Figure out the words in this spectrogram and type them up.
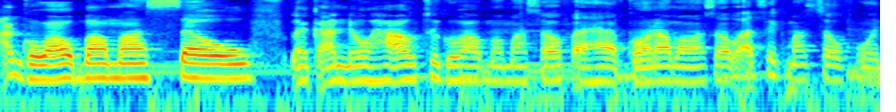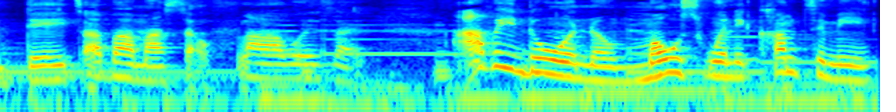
I go out by myself. Like I know how to go out by myself. I have gone out by myself. I take myself on dates. I buy myself flowers. Like I be doing the most when it come to me.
